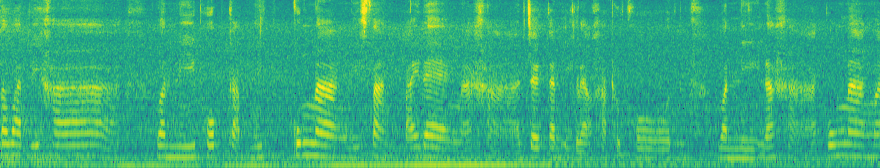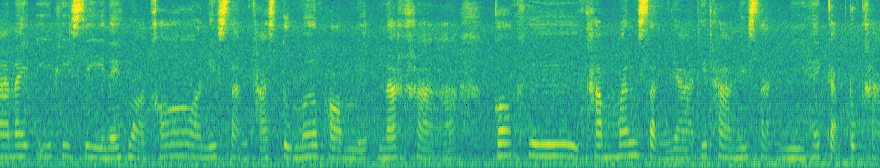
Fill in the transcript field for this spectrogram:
สวัสดีค่ะ วันนี้พบกับนิกุ้งนางนิสันป้ายแดงนะคะ เจอกันอีกแล้วค่ะทุกคน วันนี้นะคะ กุ้งนางมาใน EPC ในหัวข้อ Nissan Customer Promise นะคะ ก็คือคำมั่นสัญญาที่ทางนิสสันมีให้กับลูกค้า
